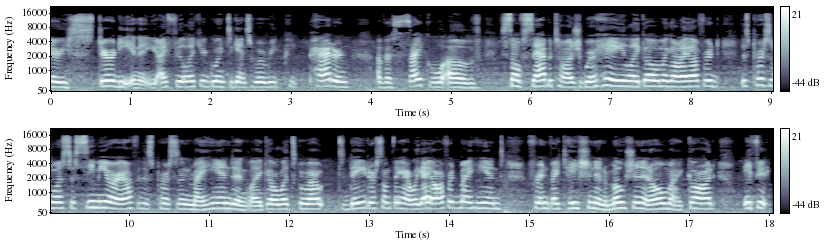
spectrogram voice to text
very sturdy in it. I feel like you're going to get into a repeat pattern of a cycle of self-sabotage where, hey, like, oh my god, I offered, this person wants to see me, or I offered this person my hand, and like, oh, let's go out to date or something. I, like, I offered my hand for invitation and emotion, and oh my god, if it,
